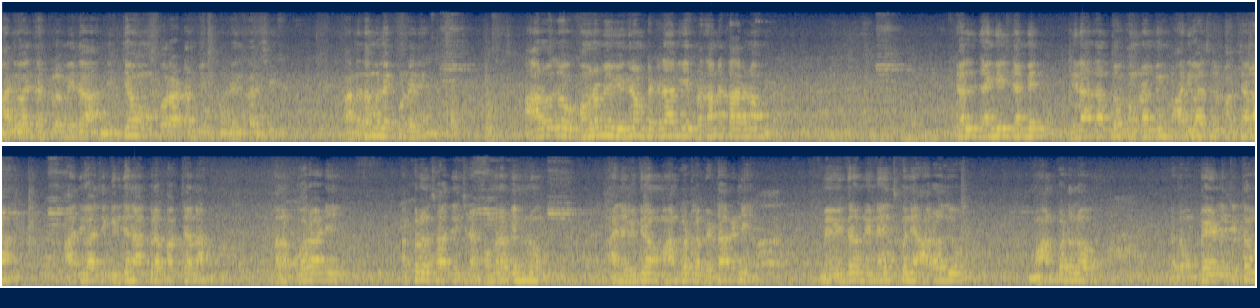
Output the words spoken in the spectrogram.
ఆదివాసీ హక్కుల మీద నిత్యం పోరాటం చేసుకుండేది కలిసి ఒక అన్నదమ్ము ఆ రోజు కొమరమి విగ్రహం పెట్టడానికి ప్రధాన కారణం జల్ జంగిల్ జమీన్ నినాదాలతో కొమరం ఆదివాసుల పక్షాన ఆదివాసీ గిరిజన హక్కుల పక్షాన తన పోరాడి హక్కులను సాధించిన కొమరభీంను ఆయన విగ్రహం మాన్పట్లో పెట్టాలని మేమిద్దరం నిర్ణయించుకొని ఆ రోజు మాన్పట్లో గత ముప్పై ఏళ్ళ క్రితం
